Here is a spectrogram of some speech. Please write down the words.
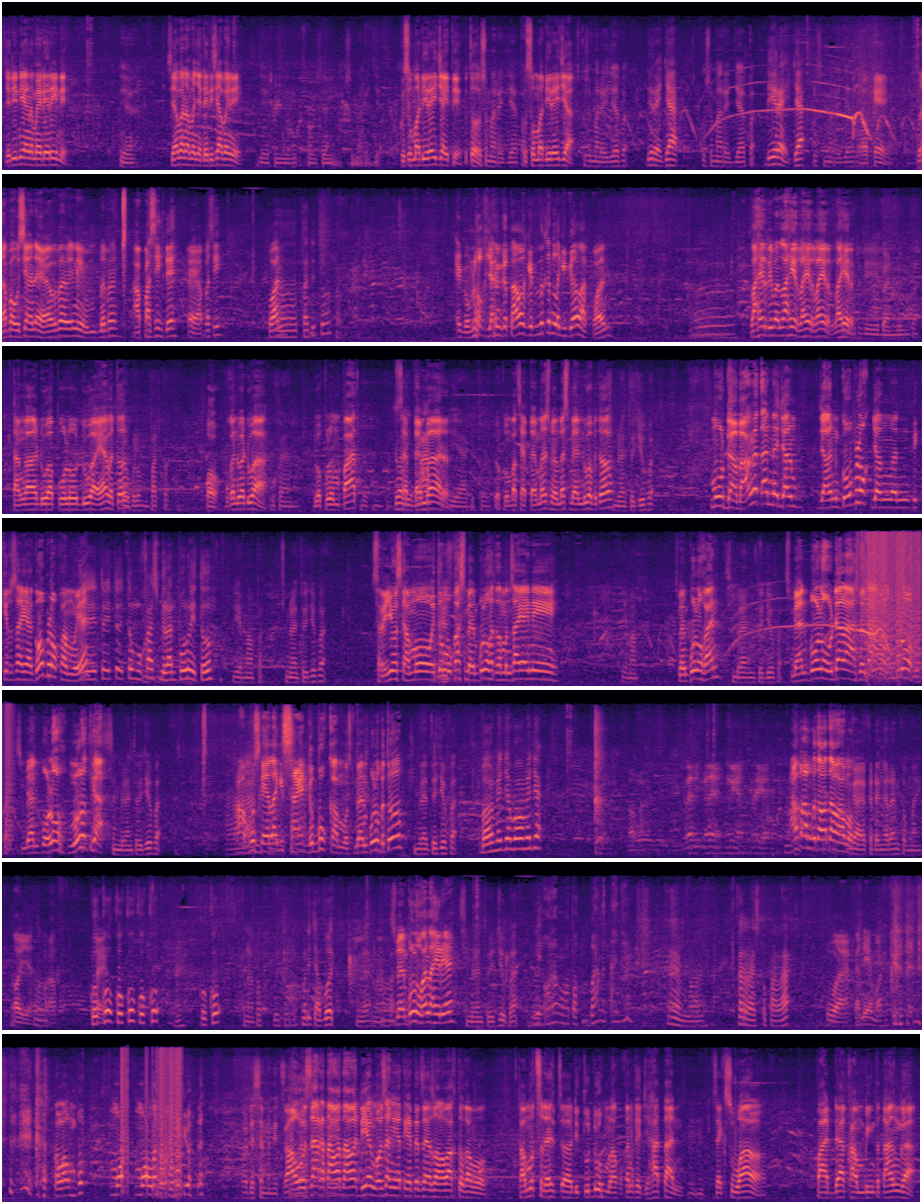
Jadi ini yang namanya Derry nih. Ya, Siapa namanya? Dari siapa ini? dari Fauzan Kusumareja. Kusuma Direja itu ya? Betul. Kusumareja, Pak. Kusuma Direja. Kusumareja, Pak. Di Reja, Kusumareja, Pak. di Reja. Kusumareja. Oke. Berapa usia Anda ya? Apa ini? Berapa? Apa sih, Deh? Eh, apa sih? Wan? Eh, tadi tuh apa? Eh, goblok, jangan ketawa. Kita tuh kan lagi galak, Wan. Lahir di mana? Lahir, lahir, lahir, lahir. Di Bandung, Pak. Tanggal 22 ya, betul? 24, Pak. Oh, bukan 22. Bukan 24 24. 25. September. Iya, betul. 24 September 1992, betul? 97, Pak. Mudah banget Anda jangan jangan goblok, jangan pikir saya goblok kamu ya. Eh, itu itu itu muka 90 itu. Iya, maaf, Pak. 97, Pak. Serius kamu, itu Serius. muka 90 kata teman saya ini. Iya, maaf. 90 kan? 97, Pak. 90 udahlah 90 90 nurut gak? 97, Pak. Kamu sekali lagi saya gebuk kamu 90 betul? 97, Pak. Bawa meja, bawa meja. Apa kamu ketawa-tawa kamu? Enggak kedengaran ke mic. Oh iya maaf Kuku, kuku, kuku. Kuku Kenapa kuku itu, mau dicabut. Enggak, maaf, Pak. 90 kan lahirnya? 97, Pak. Ini orang ngotot banget anjing Emang keras kepala. Wah kan emang Kalau empuk mo molen Oh, udah semenit. Gak usah ketawa-tawa diam, gak usah nginget-ngingetin saya soal waktu kamu Kamu sudah eh, dituduh melakukan kejahatan seksual pada kambing tetangga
